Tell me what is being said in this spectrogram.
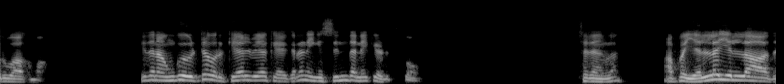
உருவாகுமா? இதை நான் உங்ககிட்ட ஒரு கேள்வியா கேட்கிறேன். நீங்க சிந்தனைக்கு எடுத்துக்கோங்க. சரிங்களா அப்ப எல்லை இல்லாத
